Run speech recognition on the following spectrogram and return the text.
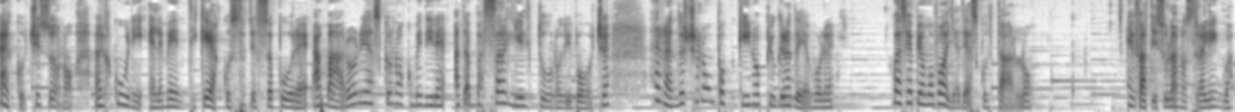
Ecco, ci sono alcuni elementi che accostati al sapore amaro riescono, come dire, ad abbassargli il tono di voce e rendercelo un pochino più gradevole, quasi abbiamo voglia di ascoltarlo. Infatti sulla nostra lingua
